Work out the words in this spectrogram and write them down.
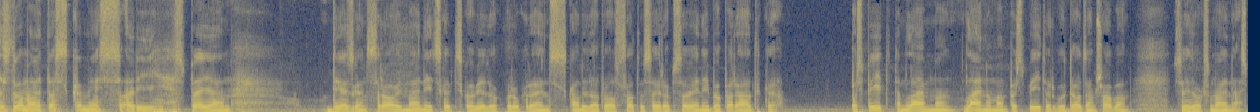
Es domāju, tas, ka mēs arī spējām diezgan strauji mainīt skeptisko viedokli par Ukraiņas kandidātu valsts statusu Eiropas Savienībā, parāda, ka par spīti tam lēmumam, lēnumam, par spīti varbūt daudzām šaubām, tas viedoklis mainās.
